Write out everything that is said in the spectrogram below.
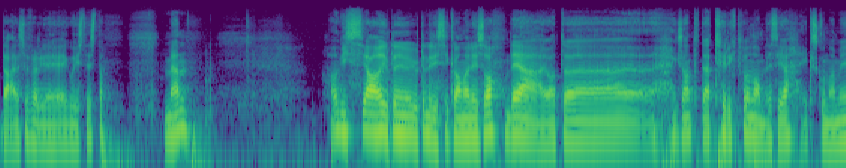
det er jo selvfølgelig egoistisk, da. Men hvis jeg har gjort en, gjort en risikoanalyse òg, det er jo at øh? Det er trygt på den andre sida. Ekskona mi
